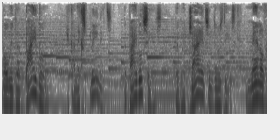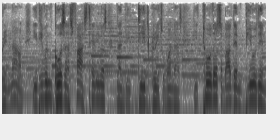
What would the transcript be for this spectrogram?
But with the Bible, you can explain it. The Bible says there were giants in those days, men of renown. It even goes as far as telling us that they did great wonders. He told us about them building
